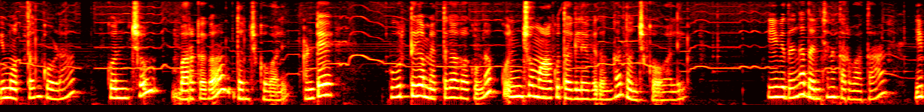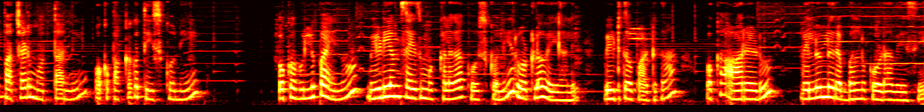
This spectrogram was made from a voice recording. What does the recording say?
ఈ మొత్తం కూడా కొంచెం బరకగా దంచుకోవాలి. అంటే పూర్తిగా మెత్తగా కాకుండా కొంచెం ఆకు తగిలే విధంగా దంచుకోవాలి. ఈ విధంగా దంచిన తర్వాత ఈ పచ్చడి మొత్తాన్ని ఒక పక్కకు తీసుకొని ఒక ఉల్లిపాయను మీడియం సైజు ముక్కలుగా కోసుకొని రోట్లో వేయాలి. వీటితో పాటుగా ఒక ఆరేడు వెల్లుల్లి రెబ్బలను కూడా వేసి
